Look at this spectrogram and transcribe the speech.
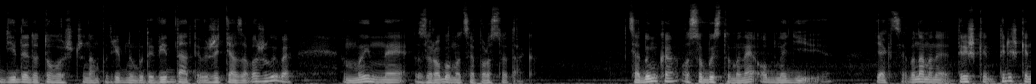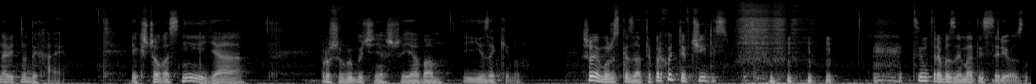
дійде до того, що нам потрібно буде віддати життя за важливе, ми не зробимо це просто так. Ця думка особисто мене обнадіює. Як це? Вона мене трішки, трішки навіть надихає. Якщо вас ні, я прошу вибачення, що я вам її закинув. Що я можу сказати? Приходьте вчитись. Цим треба займатися серйозно.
